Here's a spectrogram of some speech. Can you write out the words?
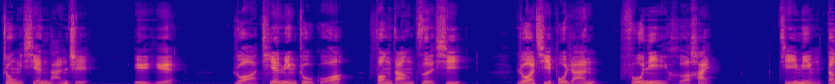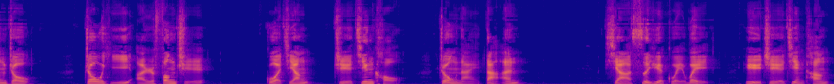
众贤难之。欲曰：“若天命助国，风当自息。”若其不然，复逆何害？即命登舟，舟移而风止。过江至京口，众乃大安。下四月癸未，欲至健康，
